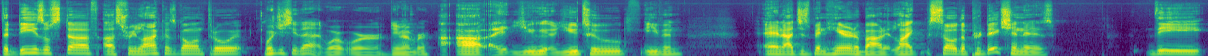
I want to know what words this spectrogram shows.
the diesel stuff, uh, Sri Lanka's going through it. where'd you see that where, where do you remember Uh, uh, you, YouTube even. And I just been hearing about it. Like, so the prediction is the,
